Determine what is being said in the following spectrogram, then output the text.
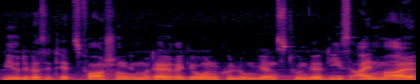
Biodiversitätsforschung in Modellregionen Kolumbiens, tun wir dies einmal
